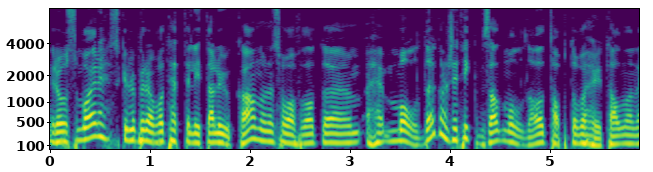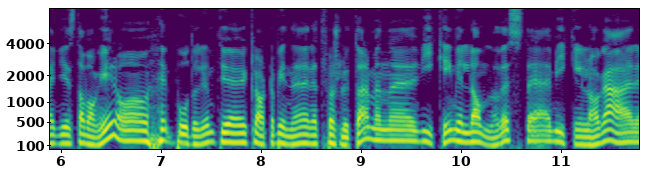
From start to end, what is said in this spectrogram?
Rosenborg skulle prøve å tette litt av luka, når de så at uh, Molde kanskje fikk med seg at Molde hadde tapt over høyttaleranlegget i Stavanger. Og Bodø-Glimt klarte å vinne rett før slutt der, men uh, Viking ville det annerledes. Det Vikinglaget er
